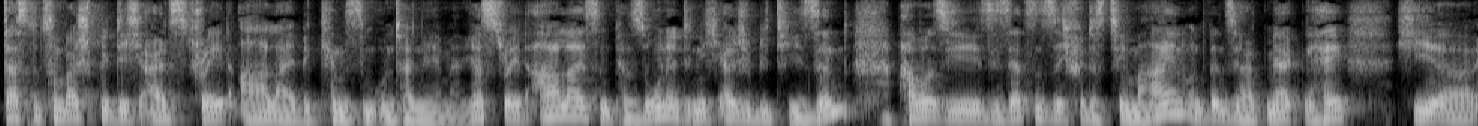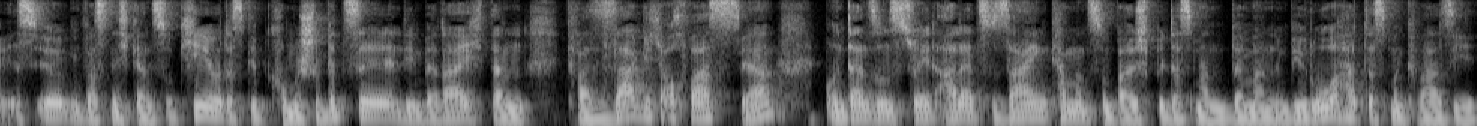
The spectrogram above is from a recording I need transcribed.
dass du zum Beispiel dich als Straight Ally bekennst im Unternehmen. Ja, Straight Allies sind Personen, die nicht LGBT sind, aber sie, sie setzen sich für das Thema ein und wenn sie halt merken, hey, hier ist irgendwas nicht ganz okay oder es gibt komische Witze in dem Bereich, dann quasi sage ich auch was, ja. Und dann so ein Straight Ally zu sein, kann man zum Beispiel, dass man, wenn man ein Büro hat, dass man quasi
